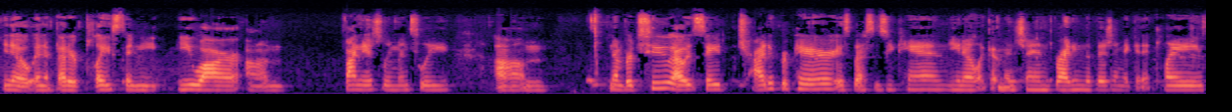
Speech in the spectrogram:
you know, in a better place than you are um, financially, mentally. Um, number two, I would say try to prepare as best as you can. You know, like I mentioned, writing the vision, making it plain,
